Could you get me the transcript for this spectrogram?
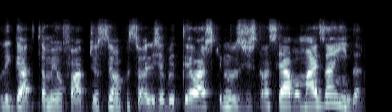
ligado também ao fato de eu ser uma pessoa LGBT eu acho que nos distanciava mais ainda.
